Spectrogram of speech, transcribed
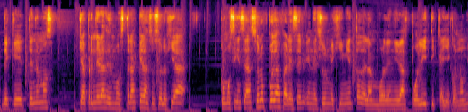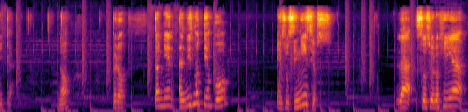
de que tenemos que aprender a demostrar que la sociología como ciencia solo puede aparecer en el sumergimiento de la modernidad política y económica, ¿no? Pero también al mismo tiempo en sus inicios. La sociología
